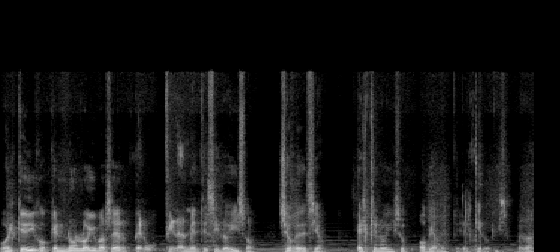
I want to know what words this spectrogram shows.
¿O el que dijo que no lo iba a hacer, pero finalmente sí lo hizo? Se obedeció. El que lo hizo, obviamente, el que lo hizo, ¿verdad?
